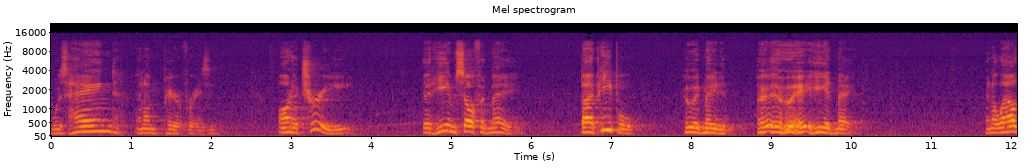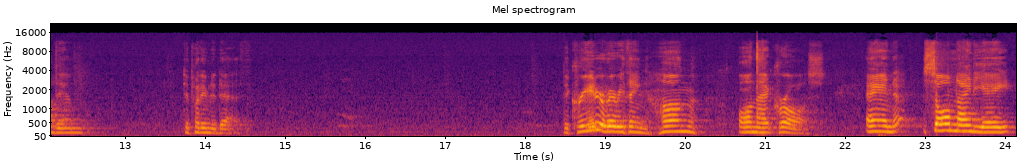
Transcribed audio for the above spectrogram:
was hanged, and I'm paraphrasing, on a tree that he himself had made by people who had made him, who he had made, and allowed them to put him to death. The creator of everything hung on that cross. And Psalm 98,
